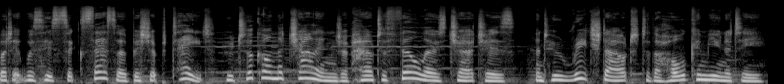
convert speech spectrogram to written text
but it was his successor, Bishop Tait, who took on the challenge of how to fill those churches and who reached out to the whole community.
